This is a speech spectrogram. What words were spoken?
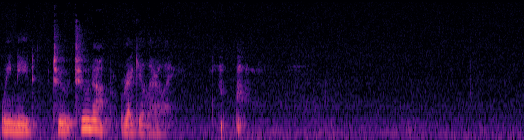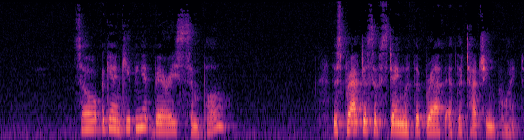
we need to tune up regularly. So, again, keeping it very simple. This practice of staying with the breath at the touching point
